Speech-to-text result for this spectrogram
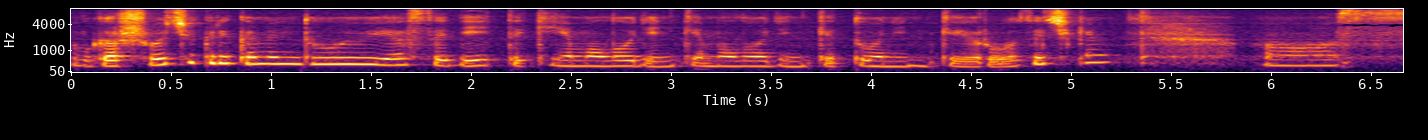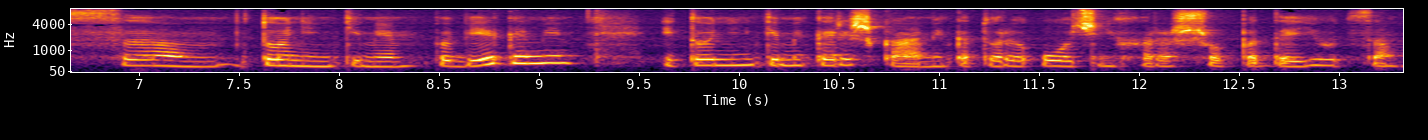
В горшочек рекомендую я садить такие молоденькие-молоденькие тоненькие розочки а, тоненькими побегами и тоненькими корешками, которые очень хорошо поддаются,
